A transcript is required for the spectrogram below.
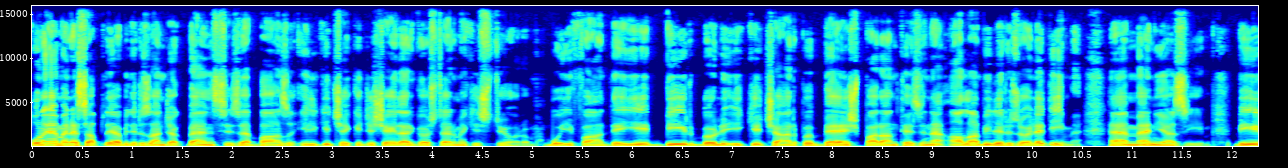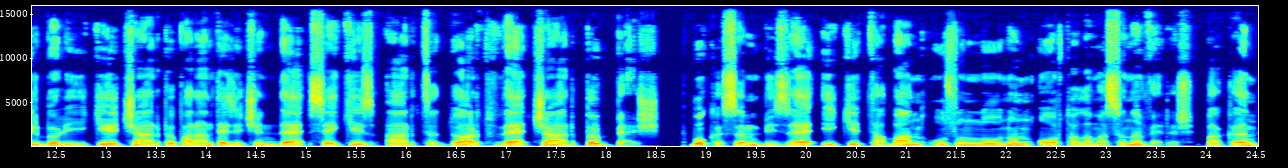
Bunu hemen hesaplayabiliriz ancak ben size bazı ilgi çekici şeyler göstermek istiyorum. Bu ifadeyi 1 bölü 2 çarpı 5 parantezine alabiliriz öyle değil mi? Hemen yazayım. 1 bölü 2 çarpı parantez içinde 8 artı 4 ve çarpı 5. Bu kısım bize iki taban uzunluğunun ortalamasını verir. Bakın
